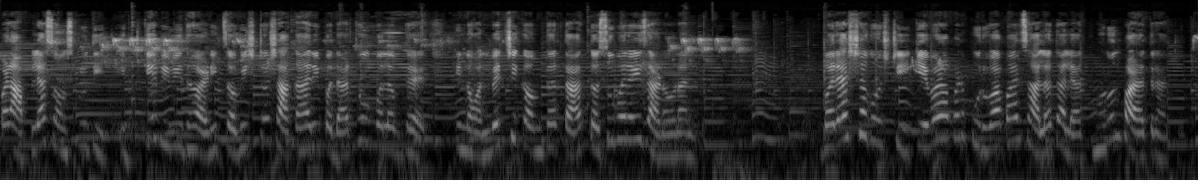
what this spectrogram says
पण आपल्या संस्कृतीत इतके विविध आणि चविष्ट शाकाहारी पदार्थ उपलब्ध आहेत की नॉनव्हेजची कमतरता तसूभरही जाणवणार नाही. बऱ्याचशा गोष्टी केवळ आपण पूर्वापार चालत आल्यात म्हणून पाळत राहतो.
